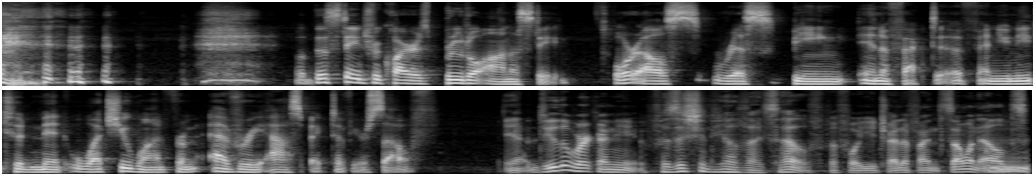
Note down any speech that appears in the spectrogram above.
well, this stage requires brutal honesty or else risks being ineffective and you need to admit what you want from every aspect of yourself. Yeah, do the work on you. Physician, heal thyself before you try to find someone mm. else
